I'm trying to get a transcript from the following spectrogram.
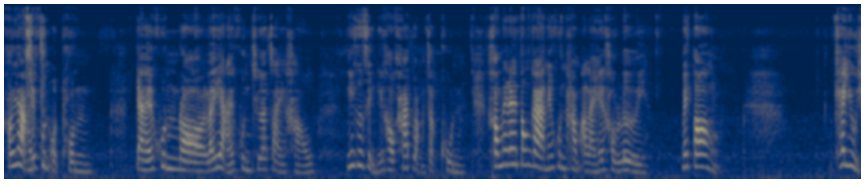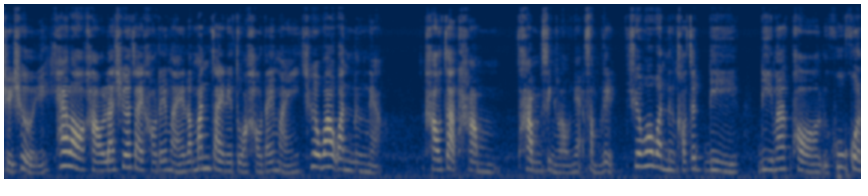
เขาอยากให้คุณอดทน อยากให้คุณรอและอยากให้คุณเชื่อใจเขา นี่คือสิ่งที่เขาคาดหวังจากคุณ เขาไม่ได้ต้องการให้คุณทำอะไรให้เขาเลย ไม่ต้อง แค่อยู่เฉยๆ แค่รอเขาและเชื่อใจเขาได้ไหม แล้วมั่นใจในตัวเขาได้ไหม เชื่อว่าวันหนึ่งเนี่ย เขาจะทำทำสิ่งเหล่านี้สำเร็จ เชื่อว่าวันหนึ่งเขาจะดีดีมากพอหรือคู่ควร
